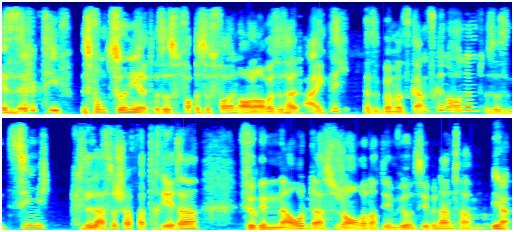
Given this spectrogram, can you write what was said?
es ist effektiv, es funktioniert, es ist, es ist voll in Ordnung, aber es ist halt eigentlich, also wenn man es ganz genau nimmt, es ist ein ziemlich klassischer Vertreter für genau das Genre, nach dem wir uns hier benannt haben. Ja,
